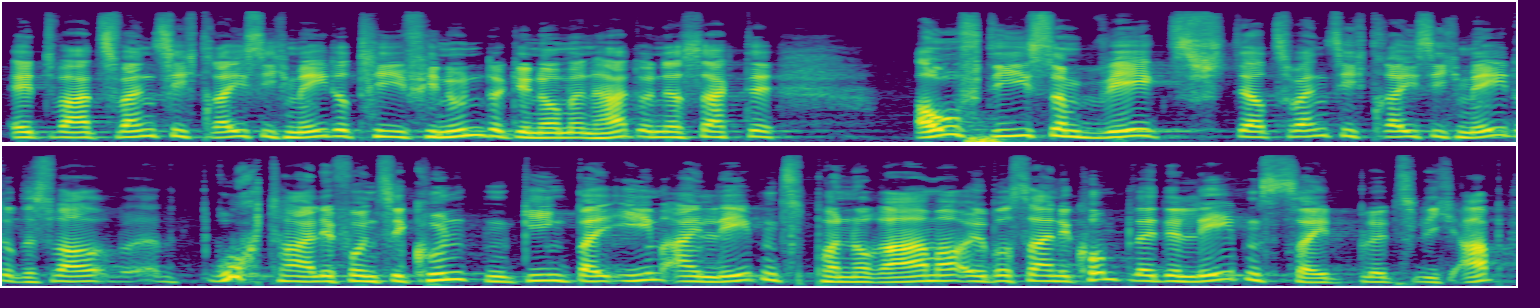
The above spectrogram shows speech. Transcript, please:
etwa 20, 30 Meter tief hinuntergenommen hat. Und er sagte, auf diesem Weg der 20, 30 Meter, das war Bruchteile von Sekunden, ging bei ihm ein Lebenspanorama über seine komplette Lebenszeit plötzlich ab,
